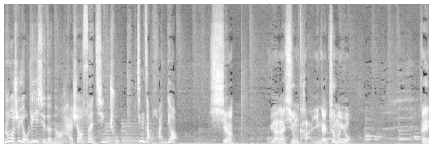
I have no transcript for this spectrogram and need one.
如果是有利息的呢，还是要算清楚，尽早还掉。行，原来信用卡应该这么用。哎，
